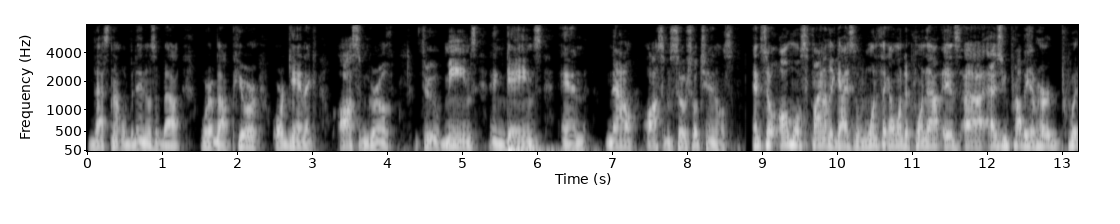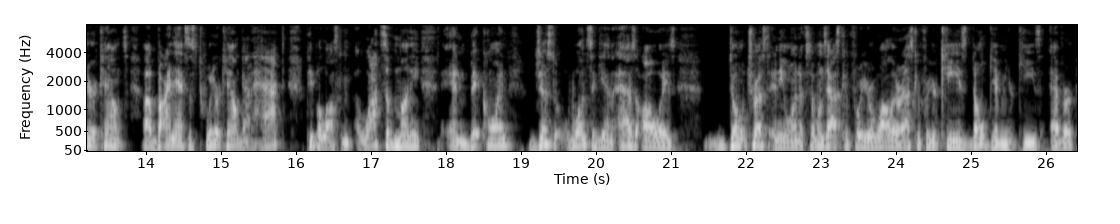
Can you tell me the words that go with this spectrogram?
That's not what Banano's about. We're about pure, organic, awesome growth through memes and games and now awesome social channels. And so, almost finally, guys, the one thing I wanted to point out is, uh, as you probably have heard, Twitter accounts, uh, Binance's Twitter account got hacked. People lost lots of money in Bitcoin. Just once again, as always, don't trust anyone. If someone's asking for your wallet or asking for your keys, don't give them your keys ever.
